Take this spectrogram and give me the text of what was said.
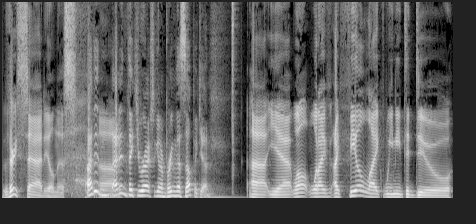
very sad illness. I didn't. um, I didn't think you were actually going to bring this up again. Uh, yeah. Well, what I I feel like we need to do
